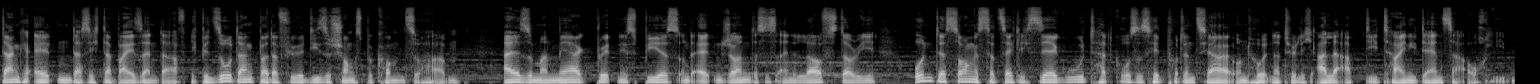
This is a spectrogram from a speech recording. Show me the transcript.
danke Elton, dass ich dabei sein darf. Ich bin so dankbar dafür, diese Chance bekommen zu haben. Also man merkt, Britney Spears und Elton John, das ist eine Love Story und der Song ist tatsächlich sehr gut, hat großes Hitpotenzial und holt natürlich alle ab, die Tiny Dancer auch lieben.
